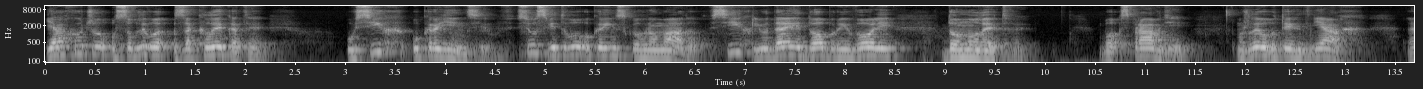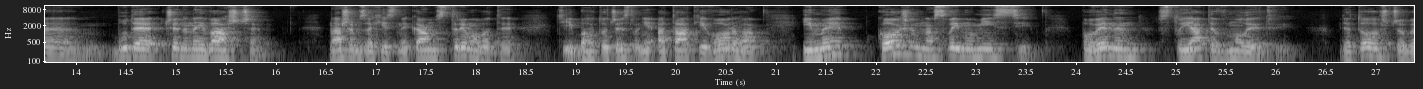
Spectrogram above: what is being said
Я хочу особливо закликати усіх українців, всю світову українську громаду, всіх людей доброї волі до молитви. Бо справді, можливо, у тих днях е, буде чи не найважче нашим захисникам стримувати ті багаточисленні атаки ворога, і ми, кожен на своєму місці, повинен стояти в молитві для того, щоб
